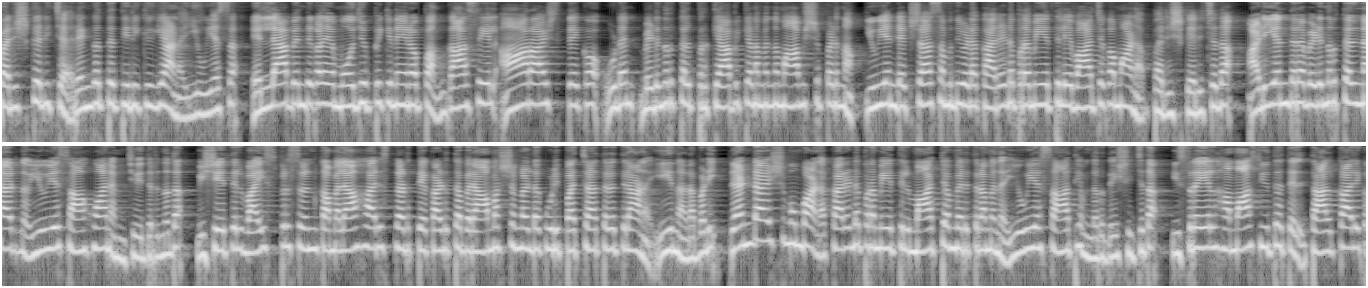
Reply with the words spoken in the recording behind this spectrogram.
പരിഷ്കരിച്ച് രംഗത്തെത്തിയിരിക്കുകയാണ് യു എസ്. എല്ലാ ബന്ധുക്കളെ മോചിപ്പിക്കുന്നതിനൊപ്പം ഗാസയിൽ ആറാഴ്ചത്തേക്ക് ഉടൻ വെടിനിർത്തൽ പ്രഖ്യാപിക്കണമെന്നും ആവശ്യപ്പെടുന്ന യു എൻ രക്ഷാസമിതിയുടെ കരട് പ്രമേയത്തിലെ വാചകമാണ് പരിഷ്കരിച്ചത്. അടിയന്തര വെടിനിർത്തലിനായിരുന്നു യു എസ് ആഹ്വാനം ചെയ്തിരുന്നത്. വിഷയത്തിൽ വൈസ് പ്രസിഡന്റ് കമലാ ഹാരിസ് നടത്തിയ കടുത്ത പരാമർശങ്ങളുടെ കൂടി പശ്ചാത്തലത്തിലാണ് ഈ നടപടി. രണ്ടാഴ്ച മുമ്പാണ് കരട് പ്രമേയത്തിൽ മാറ്റം വരുത്തണമെന്ന് യു എസ് ആദ്യം നിർദ്ദേശിച്ചത്. ഇസ്രയേൽ ഹമാസ് യുദ്ധത്തിൽ താൽക്കാലിക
